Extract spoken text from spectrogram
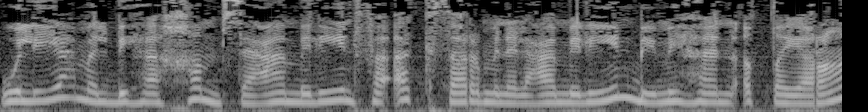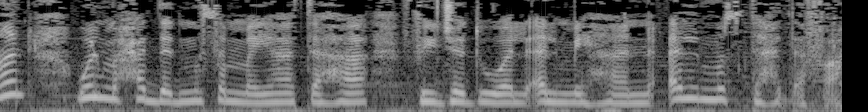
واللي يعمل بها خمس عاملين فأكثر من العاملين بمهن الطيران والمحدد مسمياتها في جدول المهن المستهدفة.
